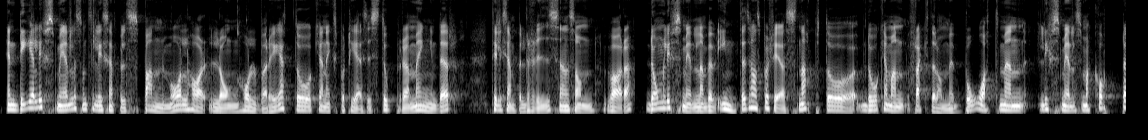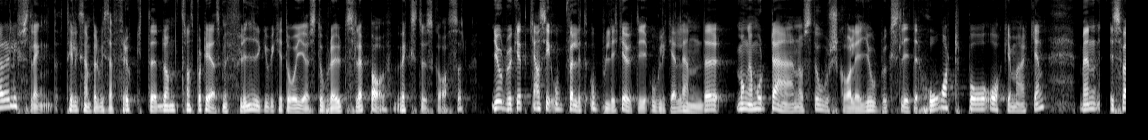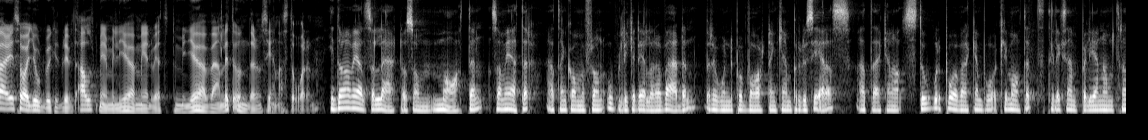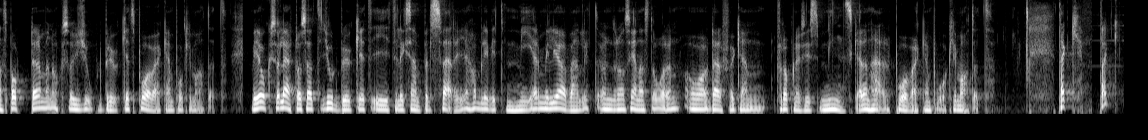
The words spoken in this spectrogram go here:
En del livsmedel som till exempel spannmål har lång hållbarhet och kan exporteras i stora mängder till exempel ris en sån vara. De livsmedlen behöver inte transporteras snabbt och då kan man frakta dem med båt. Men livsmedel som har kortare livslängd, till exempel vissa frukter, de transporteras med flyg vilket då ger stora utsläpp av växthusgaser. Jordbruket kan se väldigt olika ut i olika länder. Många moderna och storskaliga jordbruk sliter hårt på åkermarken. Men i Sverige så har jordbruket blivit allt mer miljömedvetet och miljövänligt under de senaste åren. Idag har vi alltså lärt oss om maten som vi äter. Att den kommer från olika delar av världen beroende på vart den kan produceras. Att det kan ha stor påverkan på klimatet. Till exempel genom transporter men också jordbrukets påverkan på klimatet. Vi har också lärt oss att jordbruket i till exempel Sverige har blivit mer miljövänligt under de senaste åren och därför kan förhoppningsvis minska den här påverkan på klimatet. Tack! Tack!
